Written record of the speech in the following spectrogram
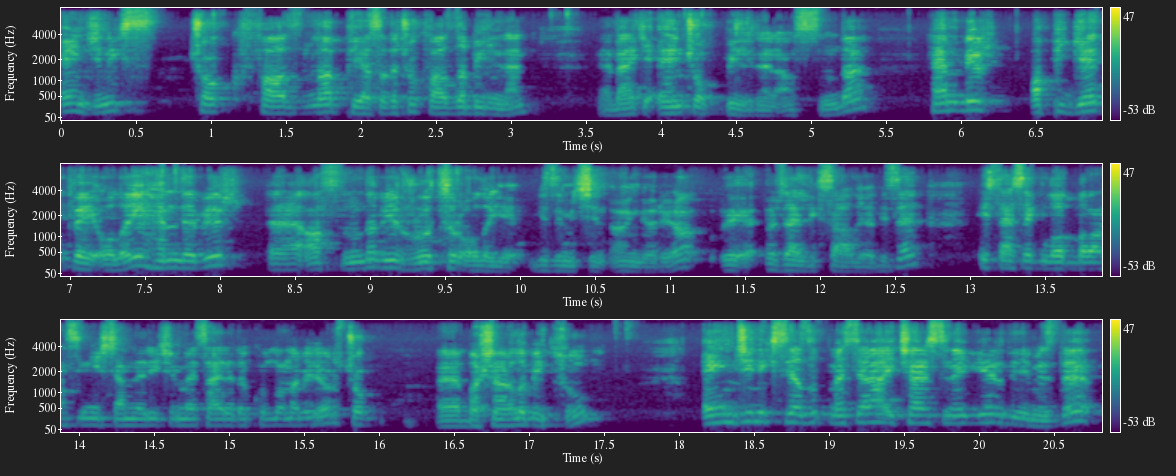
Nginx çok fazla piyasada çok fazla bilinen, e, belki en çok bilinen aslında hem bir API Gateway olayı hem de bir e, aslında bir router olayı bizim için öngörüyor, e, özellik sağlıyor bize. İstersek load balancing işlemleri için vesaire de kullanabiliyoruz. Çok e, başarılı bir tool. Nginx yazıp mesela içerisine girdiğimizde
